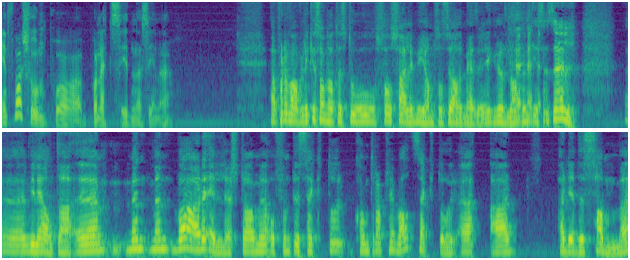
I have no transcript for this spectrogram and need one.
informasjon på, på, nettsidene sine. Ja, for det var vel ikke sånn at det sto så særlig mye om sosiale medier i Grunnloven i seg selv, uh, vil jeg anta. Uh, men, men, hva er det ellers da med offentlig sektor kontra privat sektor? Er, er det det samme,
